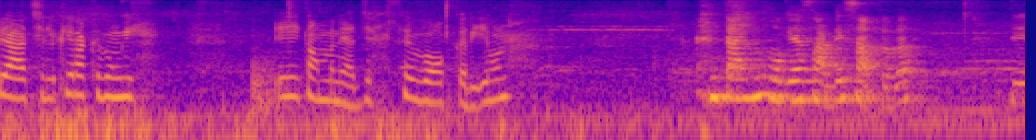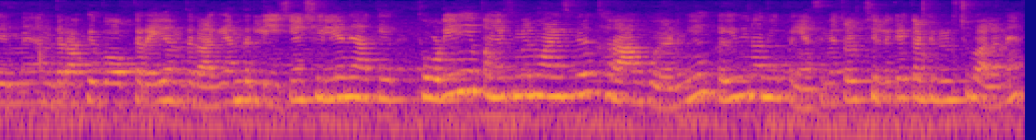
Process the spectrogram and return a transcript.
ਪਿਆਜ਼ ਛਿੱਲ ਕੇ ਰੱਖ ਦੂੰਗੀ। ਇਹ ਕੰਮ ਨੇ ਅੱਜ, ਫਿਰ ਵਾਕ ਕਰੀਏ ਹੁਣ। ਟਾਈਮ ਹੋ ਗਿਆ 7:30 ਦਾ। ਤੇ ਮੈਂ ਅੰਦਰ ਆ ਕੇ ਵਾਕ ਕਰਾਈ, ਅੰਦਰ ਆ ਗਈ, ਅੰਦਰ ਲੀਚੀਆਂ ਛਿੱਲੀਆਂ ਨੇ ਆ ਕੇ। ਥੋੜੀ ਨਹੀਂ ਪਈਆਂ ਸੀ, ਮੈਨੂੰ ਆਈ ਸੀ ਫਿਰ ਖਰਾਬ ਹੋ ਜਾਣਗੀਆਂ, ਕਈ ਦਿਨਾਂ ਦੀਆਂ ਪਈਆਂ ਸੀ। ਮੈਂ ਚਲੋ ਛਿੱਲ ਕੇ ਕੰਟੀਨਰ ਚ ਪਾ ਲੈਣੇ ਆ।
